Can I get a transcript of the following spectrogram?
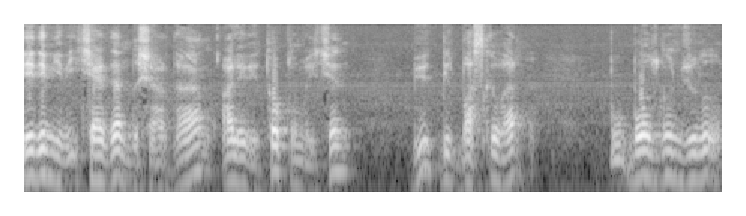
Dediğim gibi içeriden dışarıdan Alevi toplumu için büyük bir baskı var. Bu bozgunculuğu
